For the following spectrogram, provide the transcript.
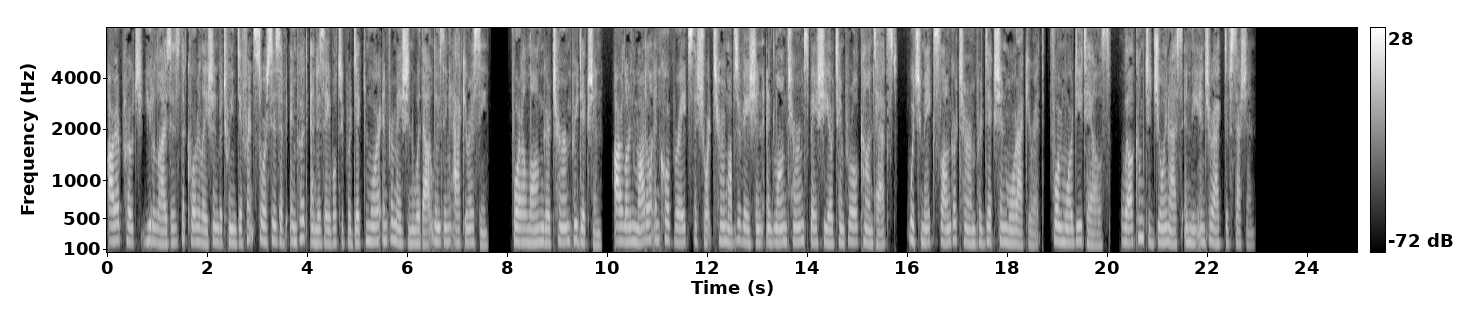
Our approach utilizes the correlation between different sources of input and is able to predict more information without losing accuracy. For a longer term prediction, our Learn model incorporates the short term observation and long term spatiotemporal context, which makes longer term prediction more accurate. For more details, Welcome to join us in the interactive session.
